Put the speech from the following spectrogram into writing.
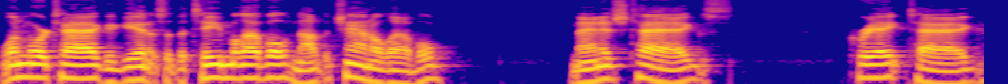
One more tag, again, it's at the team level, not at the channel level. Manage tags, create tag.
